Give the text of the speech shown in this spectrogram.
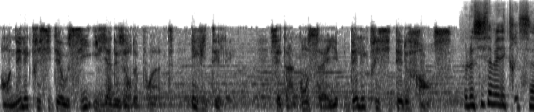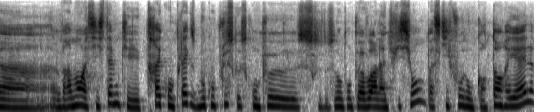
En électricité aussi, il y a des heures de pointe. Évitez-les. C'est un conseil d'électricité de France. Le système électrique, c'est vraiment un système qui est très complexe, beaucoup plus que ce, peut, ce dont on peut avoir l'intuition, parce qu'il faut donc en temps réel,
